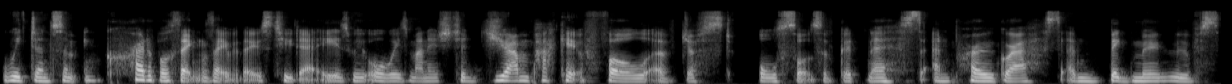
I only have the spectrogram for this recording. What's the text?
We'd done some incredible things over those two days. We always managed to jam pack it full of just all sorts of goodness and progress and big moves.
